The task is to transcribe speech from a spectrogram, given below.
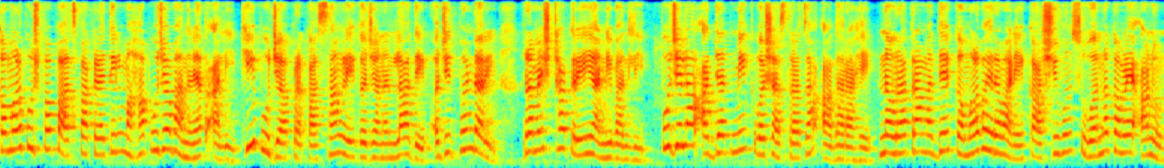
कमळ पुष्प पाच पाकळ्यातील महापूजा बांधण्यात आली. ही पूजा प्रकाश सांगळे गजानन लादे अजित भंडारी रमेश ठाकरे यांनी बांधली. पूजेला आध्यात्मिक व शास्त्राचा आधार आहे. नवरात्रामध्ये कमळ भैरवाने काशीहून सुवर्ण कमळे आणून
